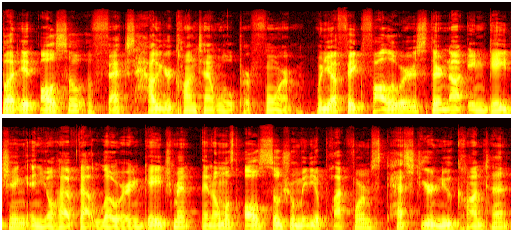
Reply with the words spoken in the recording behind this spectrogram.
but it also affects how your content will perform. When you have fake followers, they're not engaging and you'll have that lower engagement. And almost all social media platforms test your new content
